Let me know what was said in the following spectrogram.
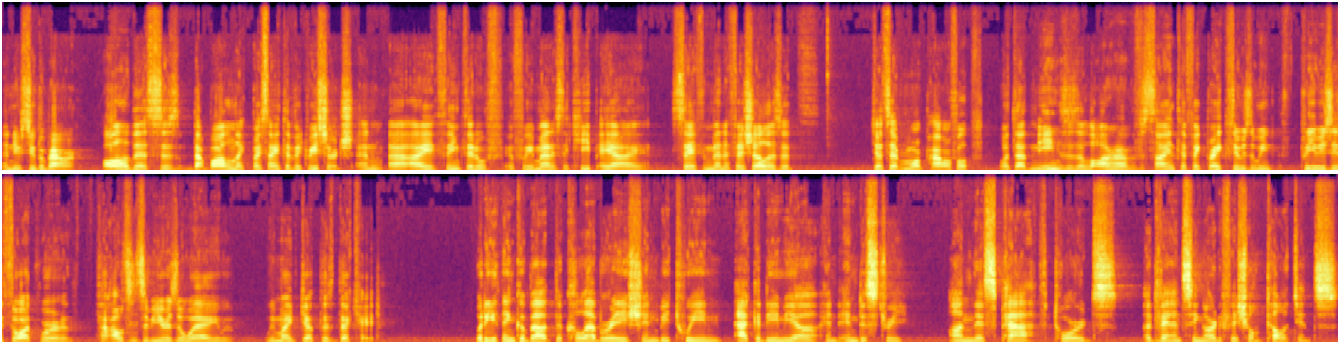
a new superpower. All of this is bottlenecked by scientific research. And uh, I think that if, if we manage to keep AI safe and beneficial as it gets ever more powerful, what that means is a lot of scientific breakthroughs that we previously thought were thousands of years away, we might get this decade. What do you think about the collaboration between academia and industry on this path towards advancing artificial intelligence?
